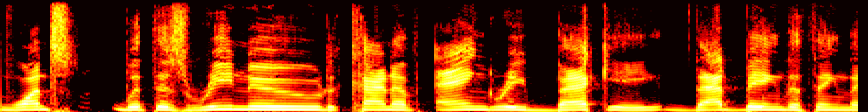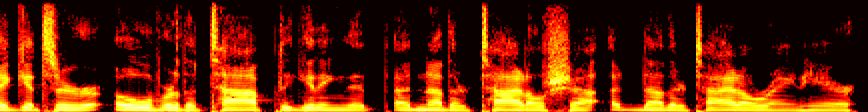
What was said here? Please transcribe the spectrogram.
once with this renewed kind of angry Becky, that being the thing that gets her over the top to getting the, another title shot, another title reign here.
